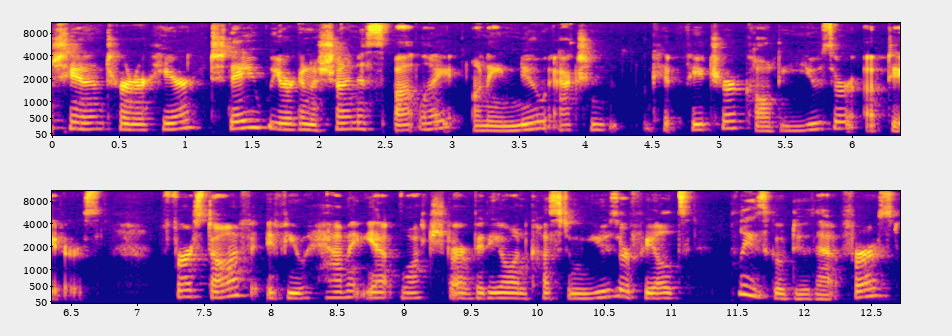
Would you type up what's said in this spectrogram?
Shannon Turner here. Today we are going to shine a spotlight on a new ActionKit feature called User Updaters. First off, if you haven't yet watched our video on custom user fields, please go do that first.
